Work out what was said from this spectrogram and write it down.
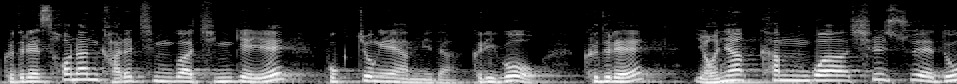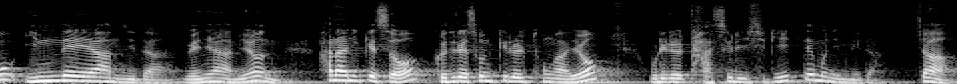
그들의 선한 가르침과 징계에 복종해야 합니다. 그리고 그들의 연약함과 실수에도 인내해야 합니다. 왜냐하면 하나님께서 그들의 손길을 통하여 우리를 다스리시기 때문입니다. 자,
